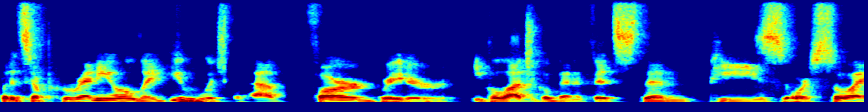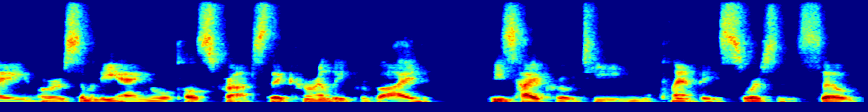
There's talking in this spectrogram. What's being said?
But it's a perennial legume, which will have far greater ecological benefits than peas or soy or some of the annual pulse crops that currently provide these high protein plant based sources. So,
